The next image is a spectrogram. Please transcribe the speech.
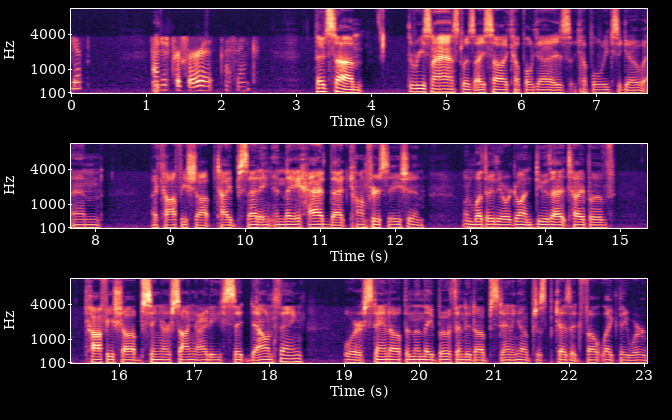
Yep. I just prefer it, I think. That's um the reason I asked was I saw a couple guys a couple weeks ago in a coffee shop type setting and they had that conversation on whether they were going to do that type of coffee shop singer songwriting sit down thing or stand up and then they both ended up standing up just because it felt like they were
